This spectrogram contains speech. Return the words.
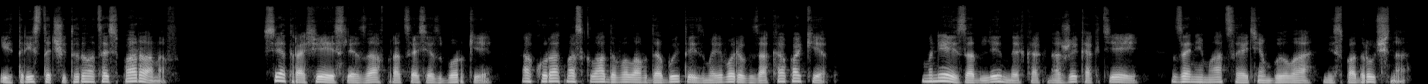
и 314 спаранов. Все трофеи слеза в процессе сборки аккуратно складывала в добытый из моего рюкзака пакет. Мне из-за длинных, как ножи, когтей заниматься этим было несподручно.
